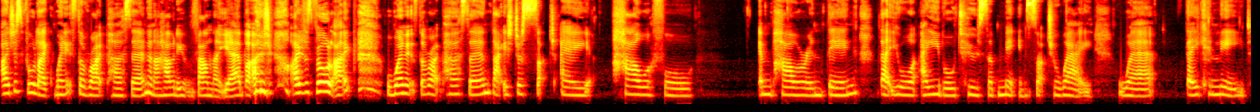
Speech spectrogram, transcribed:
I just feel like when it's the right person, and I haven't even found that yet, but I, I just feel like when it's the right person, that is just such a powerful empowering thing that you're able to submit in such a way where they can lead,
